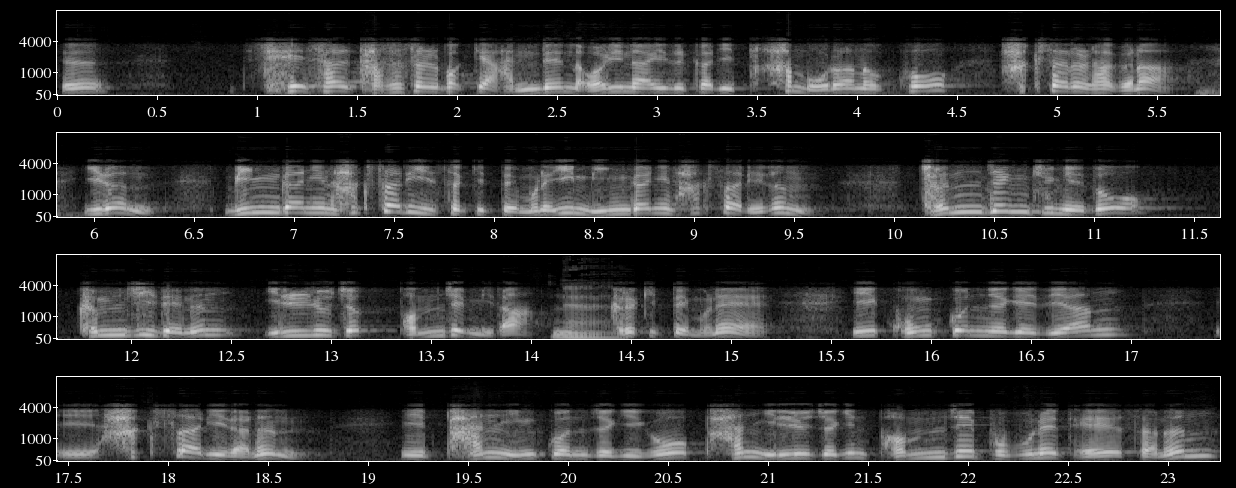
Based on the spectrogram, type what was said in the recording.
세 살 다섯 살밖에 안 된 어린 아이들까지 다 몰아넣고 학살을 하거나 이런 민간인 학살이 있었기 때문에 이 민간인 학살일은 전쟁 중에도 금지되는 인류적 범죄입니다. 네. 그렇기 때문에 이 공권력에 대한 이 학살이라는 이 반인권적이고 반인류적인 범죄 부분에 대해서는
